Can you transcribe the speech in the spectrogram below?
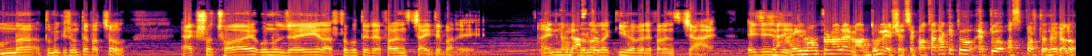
মুন্না তুমি কি শুনতে পাচ্ছ? একশো ছয় অনুযায়ী রাষ্ট্রপতি রেফারেন্স চাইতে পারে। আইন মন্ত্রণালয় কীভাবে রেফারেন্স চায়? এই যে যে- আইন মন্ত্রণালয়ের মাধ্যমে এসেছে। কথাটা কিন্তু একটু অস্পষ্ট হয়ে গেল।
